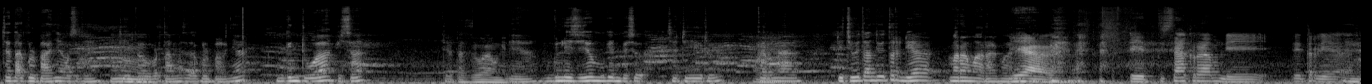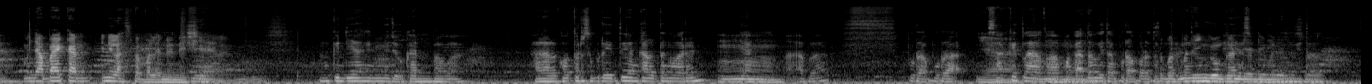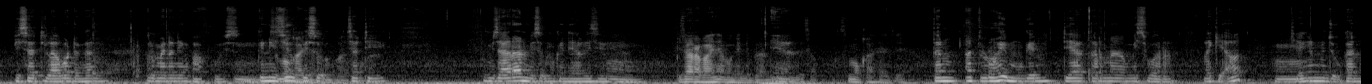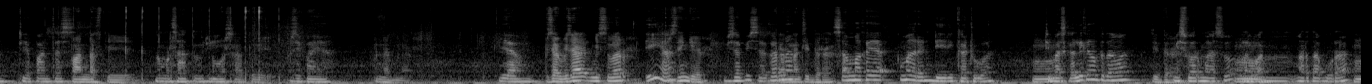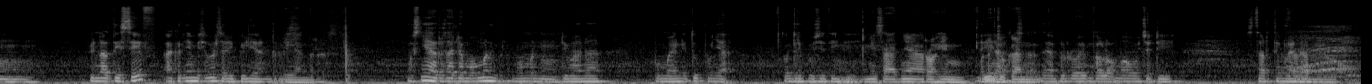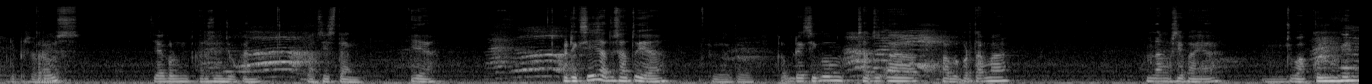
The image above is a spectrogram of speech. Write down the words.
Cetak gol banyak maksudnya di Hmm. babak pertama cetak gol banyak. Mungkin dua bisa. Di atas dua mungkin. Ya mungkin Lizio mungkin besok jadi hero. Karena di cuitan Twitter dia marah-marah kemarin. Iya. Di Instagram di Twitter dia Iya. menyampaikan inilah sepak bola Indonesia Iya. mungkin dia ingin menunjukkan bahwa hal-hal kotor seperti itu yang Carlton kemarin Hmm. yang apa pura-pura Ya. sakit lah atau apa Hmm. nggak tahu kita pura-pura atau sempat menyinggung kan dia di media sosial itu. bisa dilawan dengan permainan yang bagus Hmm, mungkin semoga aja, besok semoga, jadi pembicaraan besok mungkin ya Lizio Hmm. bicara banyak mungkin di Iya. besok semoga saja dan Abdul Rohim mungkin dia karena Miswar lagi out Hmm. dia ingin menunjukkan dia pantas pantas di nomor satu di nomor satu di- Persibaya benar-benar ya bisa-bisa Miswar Iya. tersingkir bisa-bisa karena, Karena cedera. sama kayak kemarin di Liga 2 Hmm. Dimas kali kan pertama Cedera. Miswar masuk Hmm. lawan Martapura Hmm. penalti save akhirnya Miswar jadi pilihan terus pilihan terus maksudnya harus ada momen gitu, momen Hmm. di mana pemain itu punya kontribusi tinggi Hmm, ini saatnya Rohim iya menunjukkan saatnya Abdul Rohim kalau mau jadi starting line up di Persebaya. terus dia kalau harus menunjukkan. Konsisten. Iya. Prediksi satu-satu ya. Satu kalau prediksiku satu eh, babak pertama menang Persibaya Hmm. dua gol mungkin.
